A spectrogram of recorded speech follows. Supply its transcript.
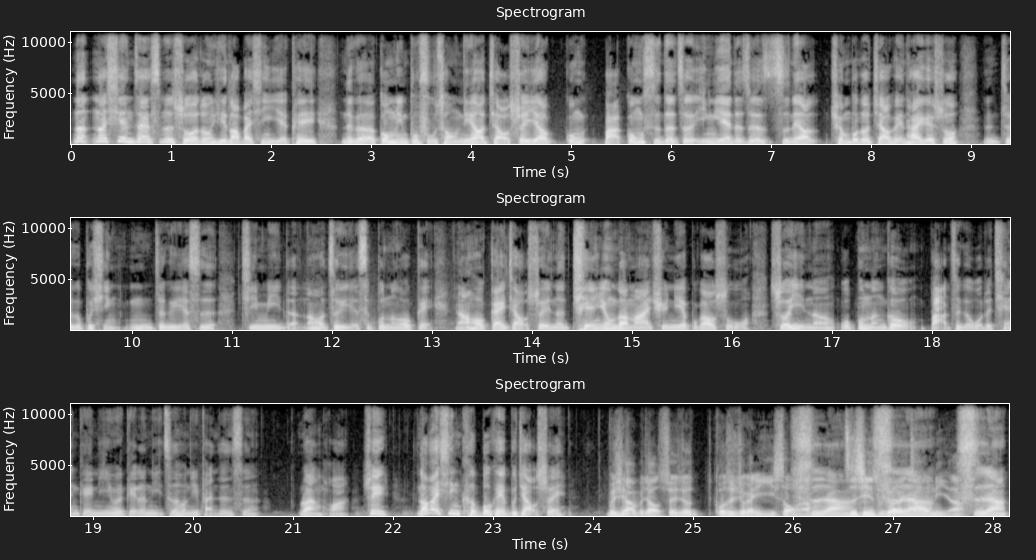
那那现在是不是所有东西老百姓也可以那个公民不服从？你要缴税，要公把公司的这个营业的这个资料全部都交给他，也说，嗯，这个不行，嗯，这个也是机密的，然后这个也是不能够给，然后该缴税呢，钱用到哪里去，你也不告诉我，所以呢，我不能够把这个我的钱给你，因为给了你之后，你反正是乱花，所以老百姓可不可以不缴税？不行啊，不缴税就国税就给你移送了。是啊，执行署就来找你了。是啊，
